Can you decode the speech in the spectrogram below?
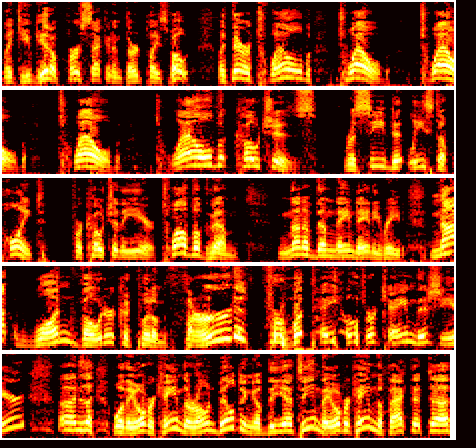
Like you get a first, second, and third place vote. Like there are 12, 12, 12, 12, 12 coaches received at least a point for coach of the year. 12 of them. None of them named Andy Reid. Not one voter could put him third for what they overcame this year. Uh, like, well, they overcame their own building of the uh, team. They overcame the fact that uh,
